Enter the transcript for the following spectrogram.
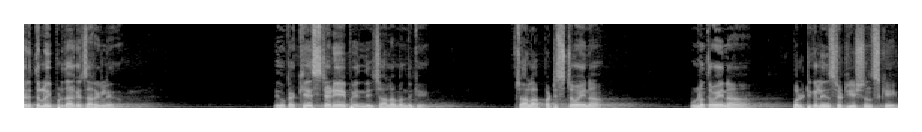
చరిత్రలో ఇప్పుడు దాకా జరగలేదు. ఇది ఒక కేస్ స్టడీ అయిపోయింది చాలామందికి. చాలా పటిష్టమైన ఉన్నతమైన పొలిటికల్ ఇన్స్టిట్యూషన్స్కి.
